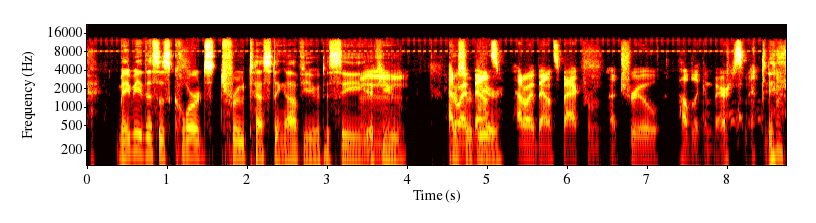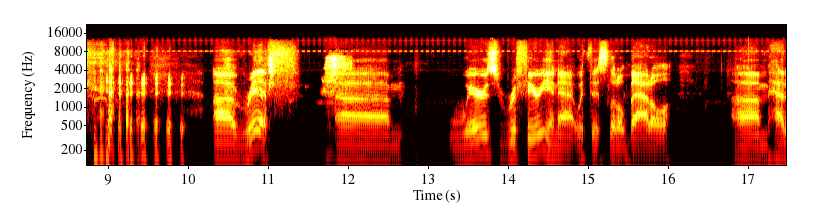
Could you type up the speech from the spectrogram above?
Maybe this is Kord's true testing of you to see if you How do I bounce? How do I bounce back from a true public embarrassment? Uh, Riff, um, where's Rifferian at with this little battle? Um, had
